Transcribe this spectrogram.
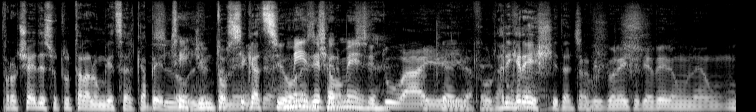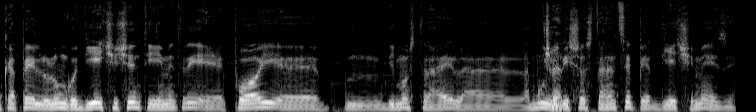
procede su tutta la lunghezza del capello, Sì, l'intossicazione. Mese diciamo per mese. se tu hai Ok, la ok, la fortuna, ricrescita, tra virgolette, di avere un, un capello lungo 10 cm, eh, puoi eh, mh, dimostrare la- l'abuso Certo. di sostanze per 10 mesi.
